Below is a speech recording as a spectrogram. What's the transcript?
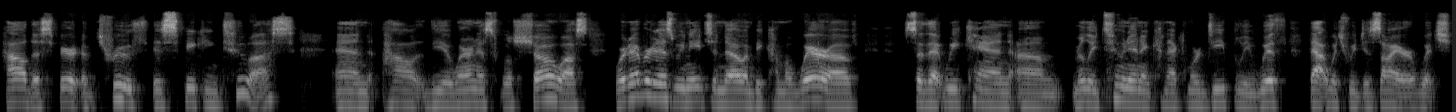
how the spirit of truth is speaking to us and how the awareness will show us whatever it is we need to know and become aware of so that we can um, really tune in and connect more deeply with that which we desire which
